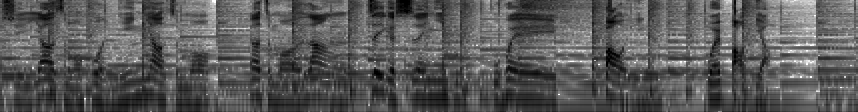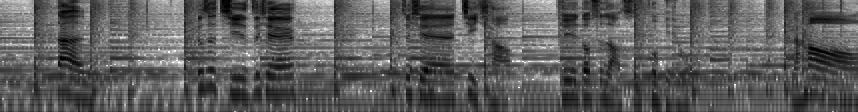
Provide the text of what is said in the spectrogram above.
西，要怎么混音，要怎么要怎么让这个声音不不会爆音，不会爆掉。但就是其实这些这些技巧，其实都是老师付给我的。然后，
